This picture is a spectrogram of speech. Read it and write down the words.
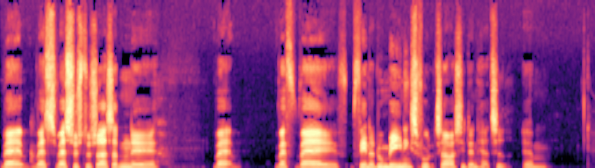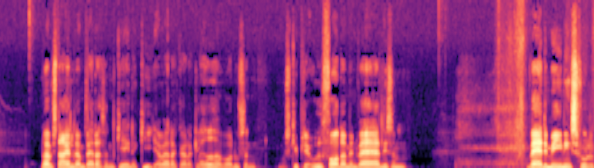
Hvad, hvad, hvad synes du så er sådan... Øh, hvad, hvad, hvad finder du meningsfuldt så også i den her tid? Øhm, nu har vi snakket lidt om, hvad der sådan giver energi, og hvad der gør dig glad, og hvor du sådan måske bliver udfordret, men hvad er ligesom... Hvad er det meningsfulde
